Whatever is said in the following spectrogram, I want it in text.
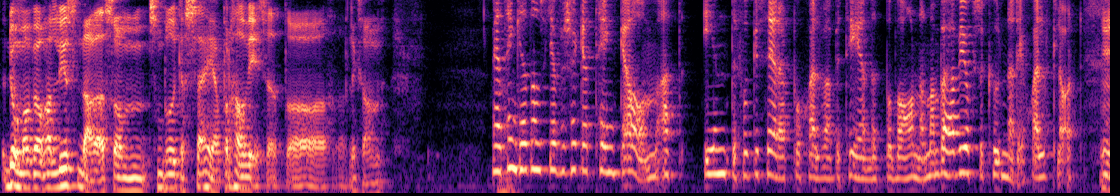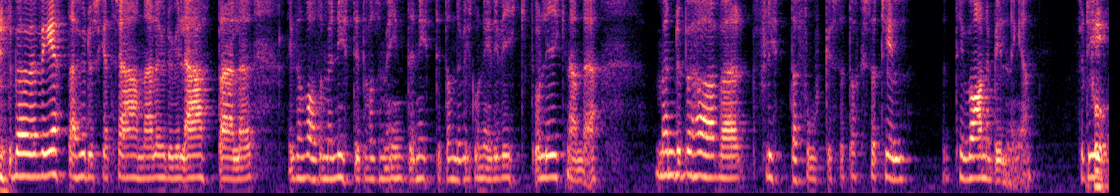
de av våra lyssnare som, som brukar säga på det här viset och liksom... Men jag tänker att de ska försöka tänka om. Att inte fokusera på själva beteendet på banan. Man behöver ju också kunna det självklart. Mm. Du behöver veta hur du ska träna eller hur du vill äta eller liksom vad som är nyttigt och vad som är inte nyttigt om du vill gå ner i vikt och liknande. Men du behöver flytta fokuset också till, till vanebildningen. För, det... För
